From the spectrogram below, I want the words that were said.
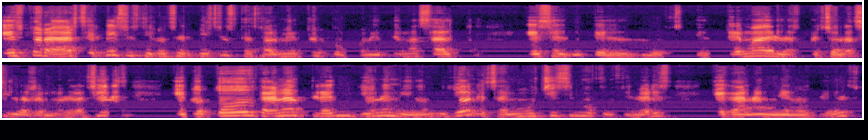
es, para dar servicios y los servicios casualmente el componente más alto es el, el, el, tema de las personas y las remuneraciones, que no todos ganan 3 millones ni 2 millones, hay muchísimos funcionarios que ganan menos de eso.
